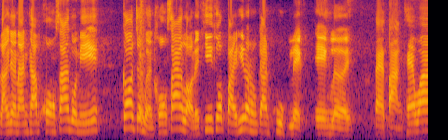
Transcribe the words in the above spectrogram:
หลังจากนั้นครับโครงสร้างตัวนี้ก็จะเหมือนโครงสร้างหล่อในที่ทั่วไปที่เราทำการผูกเหล็กเองเลย แต่ต่างแค่ว่า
